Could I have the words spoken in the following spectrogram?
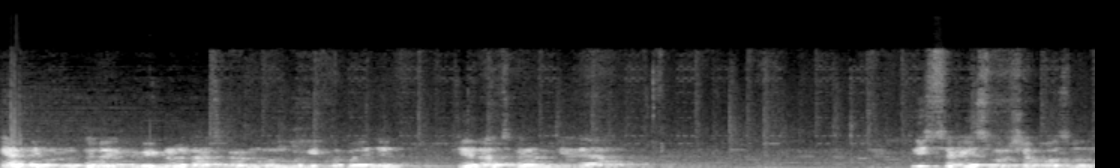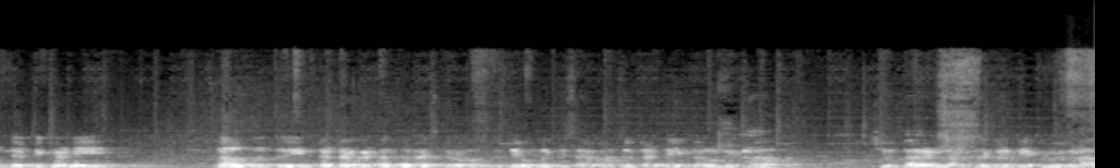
ह्या निवडणुकीला एक वेगळं राजकारण म्हणून बघितलं पाहिजे. जे राजकारण गेल्या तीस चाळीस वर्षापासून त्या ठिकाणी घडत होतं. एक गटागटाचं राजकारण होतं. देवगती साहेबांचं गट एक वेगळा शिवकारेंचा गट एक वेगळा.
